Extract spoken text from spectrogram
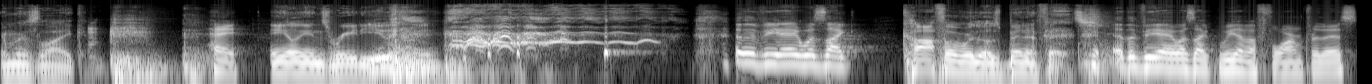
and was like, hey, aliens radiate me. the VA was like, Cough over those benefits. And the VA was like, "We have a form for this.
